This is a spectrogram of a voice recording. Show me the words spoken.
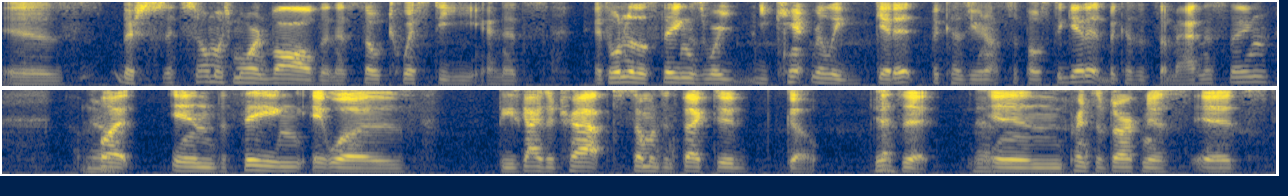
is there's it's so much more involved and it's so twisty and it's it's one of those things where you can't really get it because you're not supposed to get it because it's a madness thing. But in the thing, it was these guys are trapped, someone's infected, go. That's it. Yeah. In Prince of Darkness, it's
